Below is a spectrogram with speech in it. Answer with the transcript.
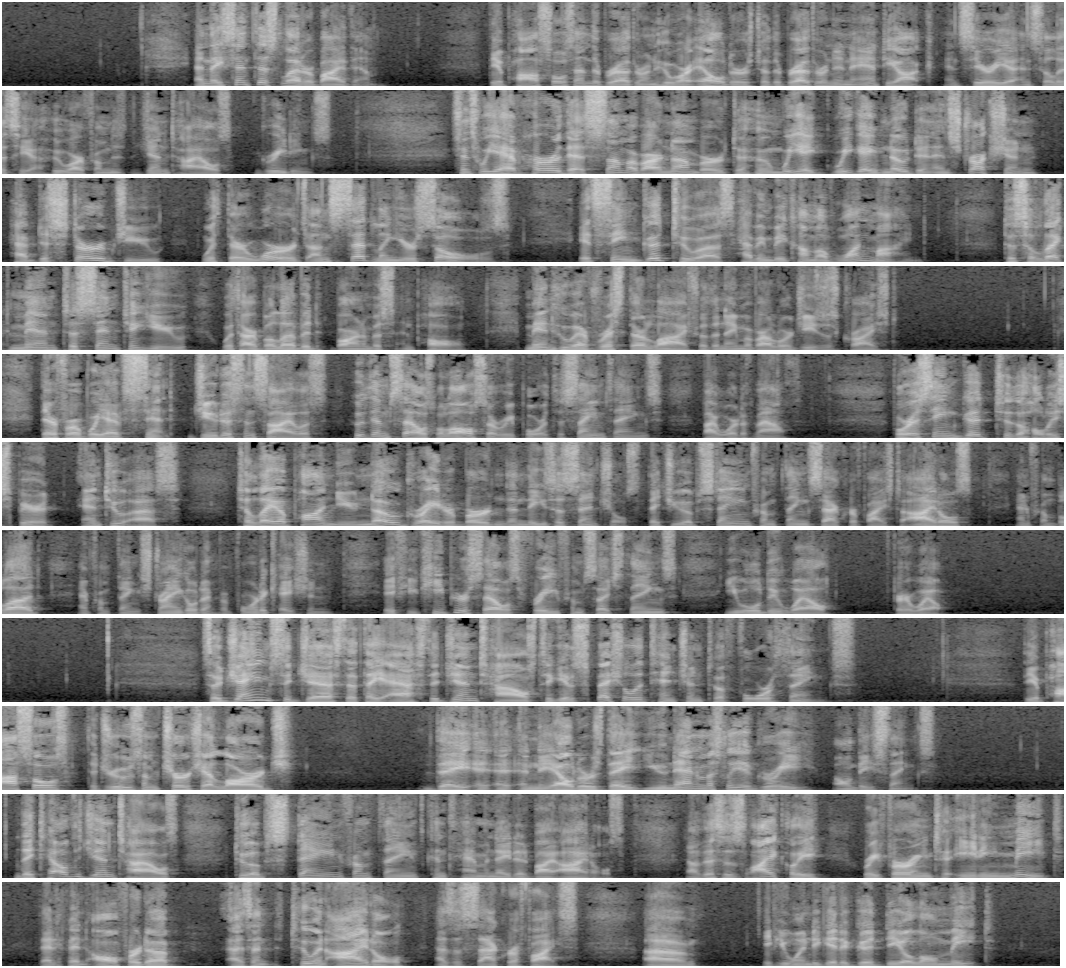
And they sent this letter by them the apostles and the brethren who are elders to the brethren in Antioch and Syria and Cilicia, who are from the Gentiles, greetings. Since we have heard that some of our number, to whom we, we gave no instruction, have disturbed you with their words, unsettling your souls, it seemed good to us, having become of one mind, to select men to send to you with our beloved Barnabas and Paul, men who have risked their lives for the name of our Lord Jesus Christ. Therefore, we have sent Judas and Silas, who themselves will also report the same things by word of mouth. For it seemed good to the Holy Spirit and to us to lay upon you no greater burden than these essentials that you abstain from things sacrificed to idols, and from blood, and from things strangled, and from fornication. If you keep yourselves free from such things, you will do well. Farewell. So James suggests that they ask the Gentiles to give special attention to four things. The apostles, the Jerusalem church at large, they and the elders, they unanimously agree on these things. They tell the Gentiles to abstain from things contaminated by idols. Now, this is likely referring to eating meat that had been offered up as an, to an idol as a sacrifice. Um, if you wanted to get a good deal on meat,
